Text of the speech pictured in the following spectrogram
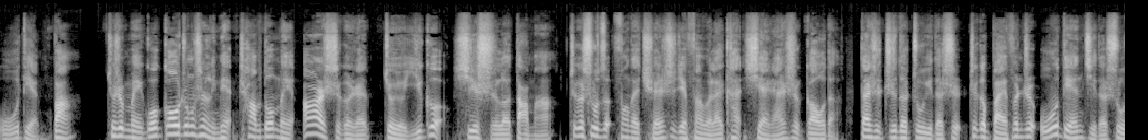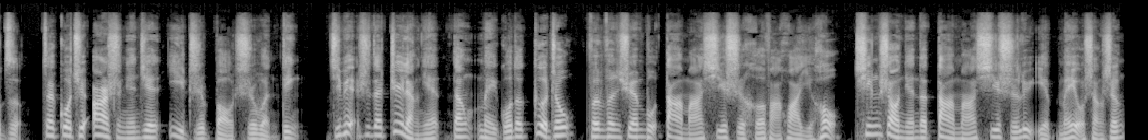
五点八。就是美国高中生里面，差不多每二十个人就有一个吸食了大麻。这个数字放在全世界范围来看，显然是高的。但是值得注意的是，这个百分之五点几的数字，在过去二十年间一直保持稳定。即便是在这两年，当美国的各州纷纷宣布大麻吸食合法化以后，青少年的大麻吸食率也没有上升。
